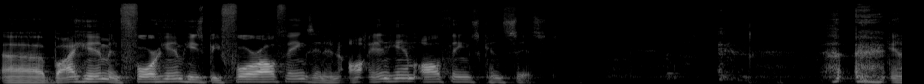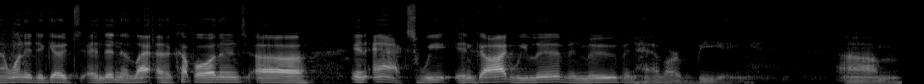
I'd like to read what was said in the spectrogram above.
uh, by him and for him. He's before all things, and in, all, in him all things consist. and I wanted to go to, and then la- a couple other ones. Uh, in Acts, we in God we live and move and have our being. Um,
